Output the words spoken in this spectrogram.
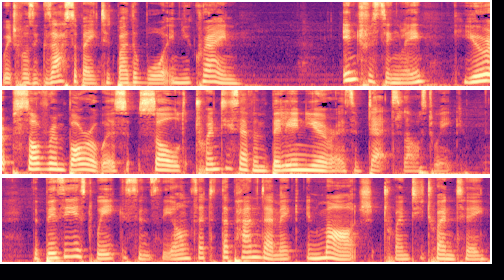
which was exacerbated by the war in Ukraine. Interestingly, Europe's sovereign borrowers sold 27 billion euros of debt last week, the busiest week since the onset of the pandemic in March 2020.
